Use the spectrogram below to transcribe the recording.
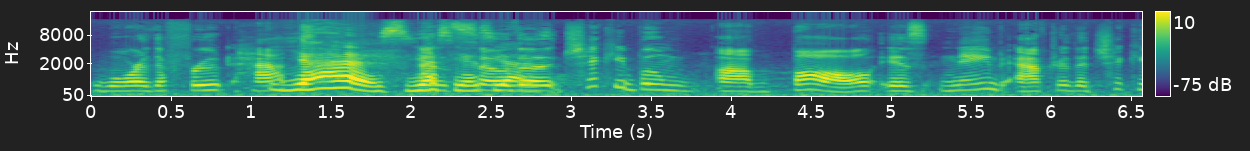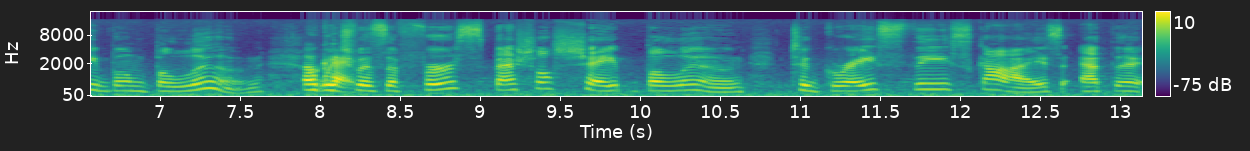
wore the fruit hat. Yes, yes, and yes, so yes. the Chic-I-Boom uh, ball is named after the Chic-I-Boom balloon, okay. which was the first special shaped balloon to grace the skies at the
